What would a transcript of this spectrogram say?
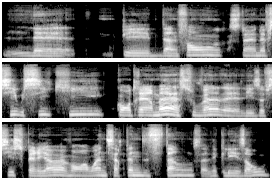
le- puis, dans le fond, c'est un officier aussi qui, contrairement à souvent le- les officiers supérieurs, vont avoir une certaine distance avec les autres.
